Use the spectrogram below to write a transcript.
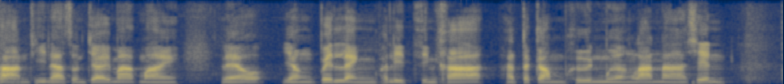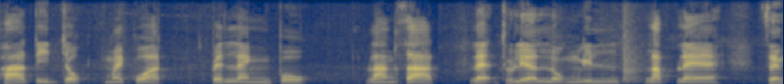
ถานที่น่าสนใจมากมาย แล้วยังเป็นแหล่งผลิตสินค้าหัตถกรรมพื้นเมืองล้านนา เช่น ผ้าตีนจก ไม้กวาด เป็นแหล่งปลูกลางศาสตร์ และทุเรียนหลงหลินลับแล ซึ่ง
